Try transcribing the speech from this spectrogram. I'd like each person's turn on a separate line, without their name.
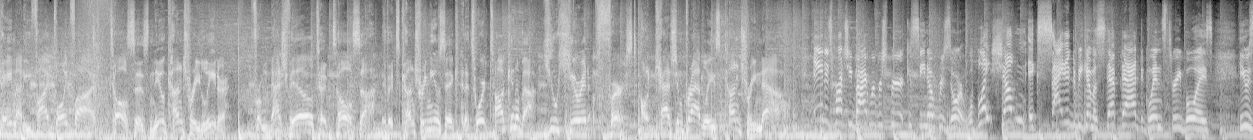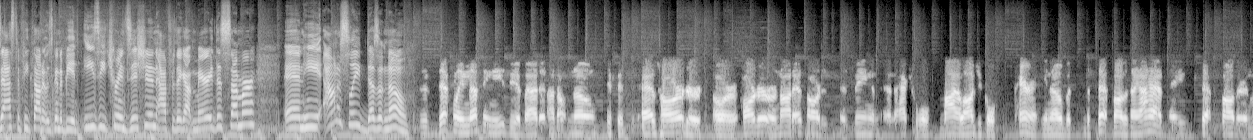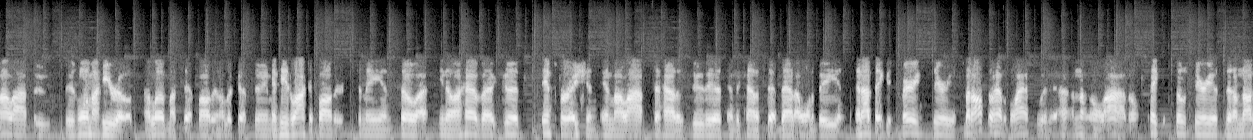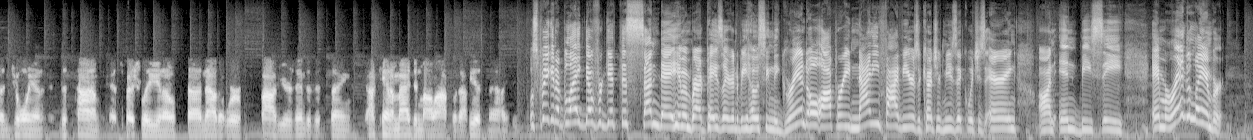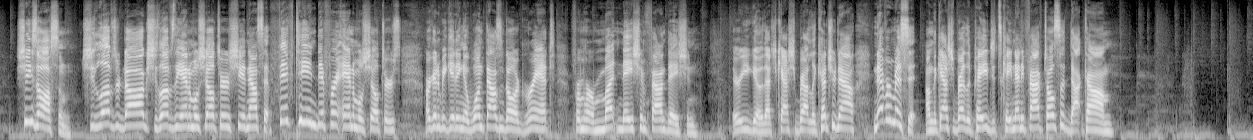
K95.5, Tulsa's new country leader. From Nashville to Tulsa, if it's country music and it's worth talking about, you hear it first on Cash and Bradley's Country Now.
And it's brought to you by River Spirit Casino Resort. Well, Blake Shelton excited to become a stepdad to Gwen's three boys. He was asked if he thought it was going to be an easy transition after they got married this summer, and he honestly doesn't know.
There's definitely nothing easy about it. I don't know if it's as hard or, or harder or not as hard as, as being an, an actual biological parent, you know. But the stepfather thing, I had a stepfather in my life who is one of my heroes. I love my stepfather and I look up to him, and he's like a father to me. And so, I, you know, I have a good inspiration in my life to how to do this and the kind of stepdad I want to be. And, and I take it very serious, but I also have a blast with it. I, I'm not going to lie. I don't take it so serious that I'm not enjoying this time, especially, you know, uh, now that we're five years into this thing. I can't imagine my life without kids now.
Well, speaking of Blake, don't forget this Sunday, him and Brad Paisley are going to be hosting the Grand Ole Opry 95 Years of Country Music, which is airing on NBC. And Miranda Lambert, she's awesome. She loves her dogs. She loves the animal shelters. She announced that 15 different animal shelters are going to be getting a $1,000 grant from her Mutt Nation Foundation. There you go. That's Cash and Bradley Country Now. Never miss it on the Cash and Bradley page. It's K95Tulsa.com.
